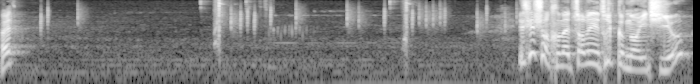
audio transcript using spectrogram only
What? Est-ce que je suis en train d'absorber des trucs comme dans Ichio?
